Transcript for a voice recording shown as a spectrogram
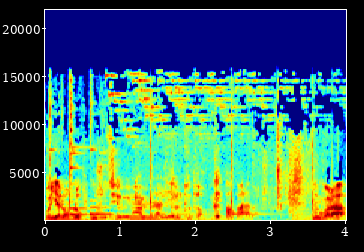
Bon, il y a l'enveloppe rouge aussi avec Ouais, euh, mais là, les- quelque part. quelque part par là-bas. Donc voilà.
